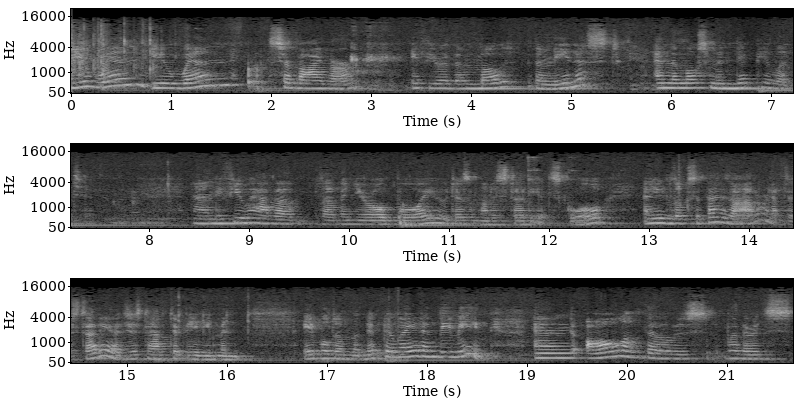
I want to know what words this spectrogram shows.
you win you win Survivor if you're the most the meanest and the most manipulative. And if you have a 11 year old boy who doesn't want to study at school and he looks at that and says, I don't have to study, I just have to be able to manipulate and be mean. And all of those, whether it's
